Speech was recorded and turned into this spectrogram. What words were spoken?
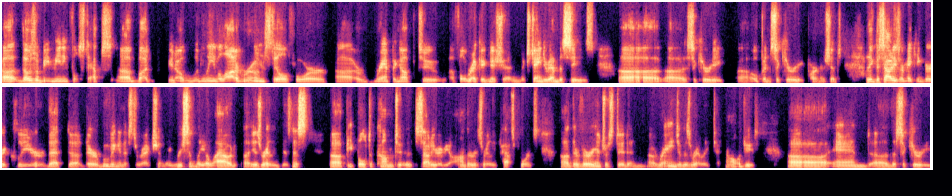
Uh, those would be meaningful steps, uh, but you know would leave a lot of room still for uh, ramping up to a full recognition, exchange of embassies, uh, uh, security, open security partnerships. I think the Saudis are making very clear that they're moving in this direction. They recently allowed Israeli business people to come to Saudi Arabia on their Israeli passports. they're very interested in a range of Israeli technologies uh, and uh, the security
